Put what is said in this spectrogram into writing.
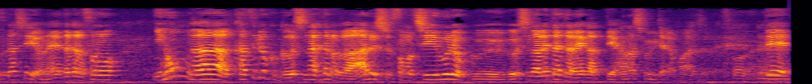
うん、難しいよね。だからその日本が活力が失われたのがある種そのチーム力が失われたんじゃないかっていう話みたいなのもあるじゃない。そうだね。で、う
